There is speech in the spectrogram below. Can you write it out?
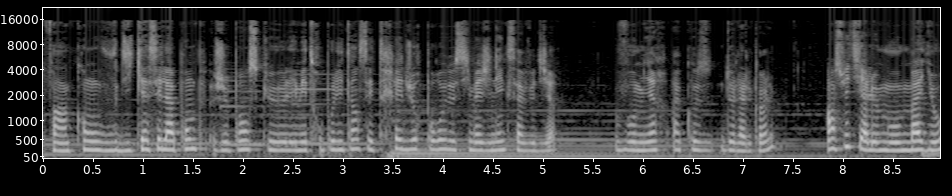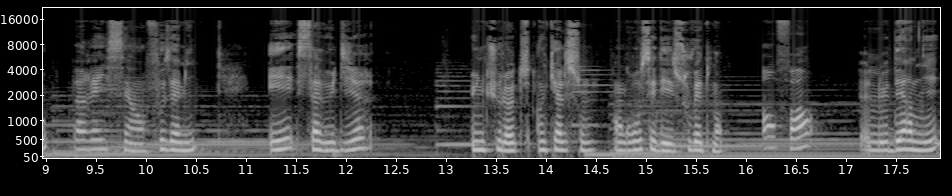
Enfin, quand on vous dit casser la pompe, je pense que les métropolitains, c'est très dur pour eux de s'imaginer que ça veut dire vomir à cause de l'alcool. Ensuite, il y a le mot maillot. Pareil, c'est un faux ami. Et ça veut dire une culotte, un caleçon. En gros, c'est des sous-vêtements. Enfin, le dernier,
